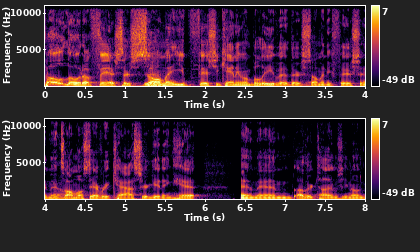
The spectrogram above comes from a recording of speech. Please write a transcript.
boatload of fish. There's so Yeah. many fish you can't even believe it. There's so many fish, and it's almost every cast you're getting hit. And then other times, you know,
